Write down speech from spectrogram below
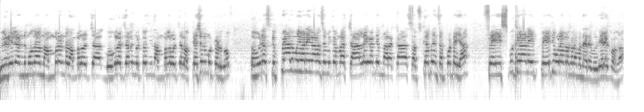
വീഡിയോയിൽ രണ്ട് മൂന്ന് നമ്പർ ഉണ്ട്. നമ്പർ വിളിച്ചാൽ ഗൂഗിൾ അടിച്ചാലും കിട്ടും. ഈ നമ്പറിൽ വിളിച്ചാൽ ലൊക്കേഷനും അപ്പൊ വീഡിയോ സ്കിപ്പ് ചെയ്യാതെ മുഴുവനെ കാണാൻ ശ്രമിക്കാം. നമ്മളെ ചാനലിലേക്ക് കണ്ടി മറക്കാം സബ്സ്ക്രൈബ് ചെയ്യാൻ സപ്പോർട്ട് ചെയ്യാം ഫേസ്ബുക്കിലാണ് ഈ പേജ് പോലെ മറക്കണം അപ്പൊ നേരെ വീഡിയോയിലേക്ക് പോകാം.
